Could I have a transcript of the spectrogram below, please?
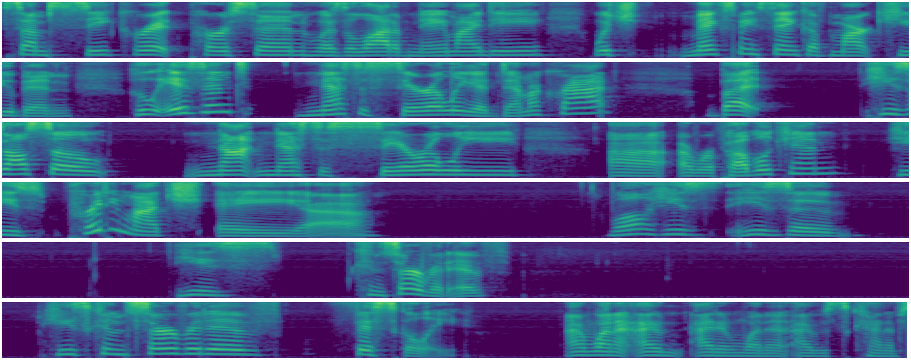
Some secret person who has a lot of name ID, which makes me think of Mark Cuban, who isn't necessarily a Democrat, but he's also not necessarily uh, a Republican. He's pretty much a uh, well, he's he's a he's conservative. He's conservative fiscally. I want to. I, I didn't want to. I was kind of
